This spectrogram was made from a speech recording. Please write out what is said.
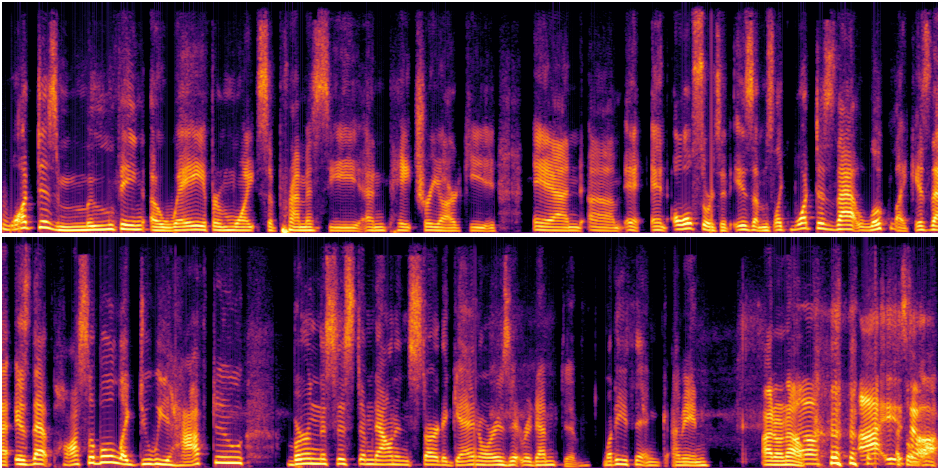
what does moving away from white supremacy and patriarchy and um and, all sorts of isms like what does that look like? Is that is that possible? Like do we have to burn the system down and start again or is it redemptive? What do you think? I mean I don't know. Well, I, so I'll,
